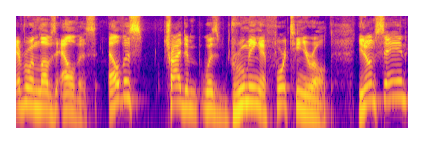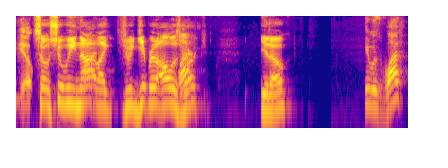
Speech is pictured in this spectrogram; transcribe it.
Everyone loves Elvis. Elvis tried to was grooming a 14 year old. You know what I'm saying? Yep. So should we not What? like should we get rid of all his What? work? You know? He was what?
